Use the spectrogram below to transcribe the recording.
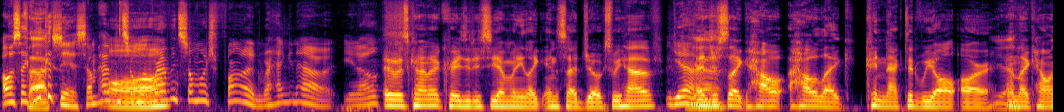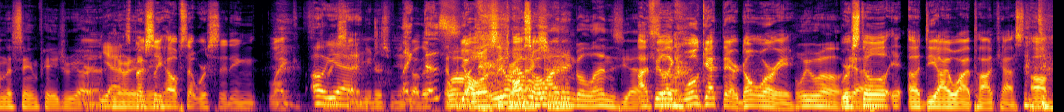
I was like, look at this. I'm having so Aw. we're having so much fun. We're hanging out. You know. It was kind of crazy to see how many like inside jokes we have. Yeah. And Yeah. just like how how like connected we all are Yeah. and like how on the same page we are. Yeah, You Yeah, know what I especially mean? helps that we're sitting like Oh, three yeah. centimeters from each other. this. Well, Yo, What's we don't have a wide angle lens yet. I feel so- like we'll get there. Don't worry. we will. We're yeah. still a DIY podcast. Um,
